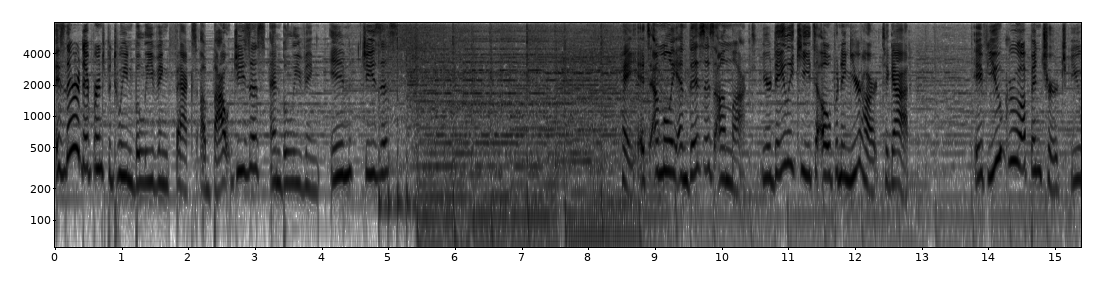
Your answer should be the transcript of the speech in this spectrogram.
Is there a difference between believing facts about Jesus and believing in Jesus? Hey, it's Emily, and this is Unlocked, your daily key to opening your heart to God. If you grew up in church, you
